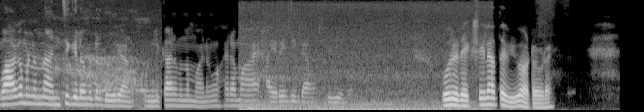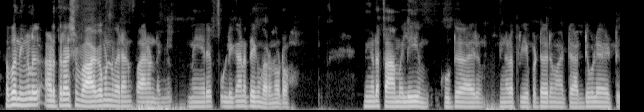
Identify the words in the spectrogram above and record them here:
വാഗമണ്ണിൽ നിന്ന് അഞ്ച് കിലോമീറ്റർ ദൂരെയാണ് പുള്ളിക്കാനം എന്ന മനോഹരമായ ഹൈറേഞ്ച് ഗ്രാമം സ്ഥിതി ചെയ്യുന്നത്. ഒരു രക്ഷയില്ലാത്ത വ്യൂ ആട്ടോ ഇവിടെ. അപ്പോൾ നിങ്ങൾ അടുത്ത പ്രാവശ്യം വാഗമൺ വരാൻ പ്ലാനുണ്ടെങ്കിൽ നേരെ പുള്ളിക്കാനത്തേക്ക് വരണം കേട്ടോ. നിങ്ങളുടെ ഫാമിലിയും കൂട്ടുകാരും നിങ്ങളുടെ പ്രിയപ്പെട്ടവരുമായിട്ട് അടിപൊളിയായിട്ട്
